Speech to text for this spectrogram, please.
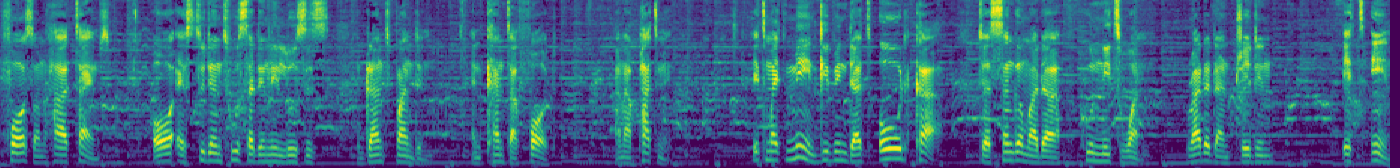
falls on hard times, or a student who suddenly loses grant funding and can't afford an apartment. It might mean giving that old car to a single mother who needs one rather than trading it in.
